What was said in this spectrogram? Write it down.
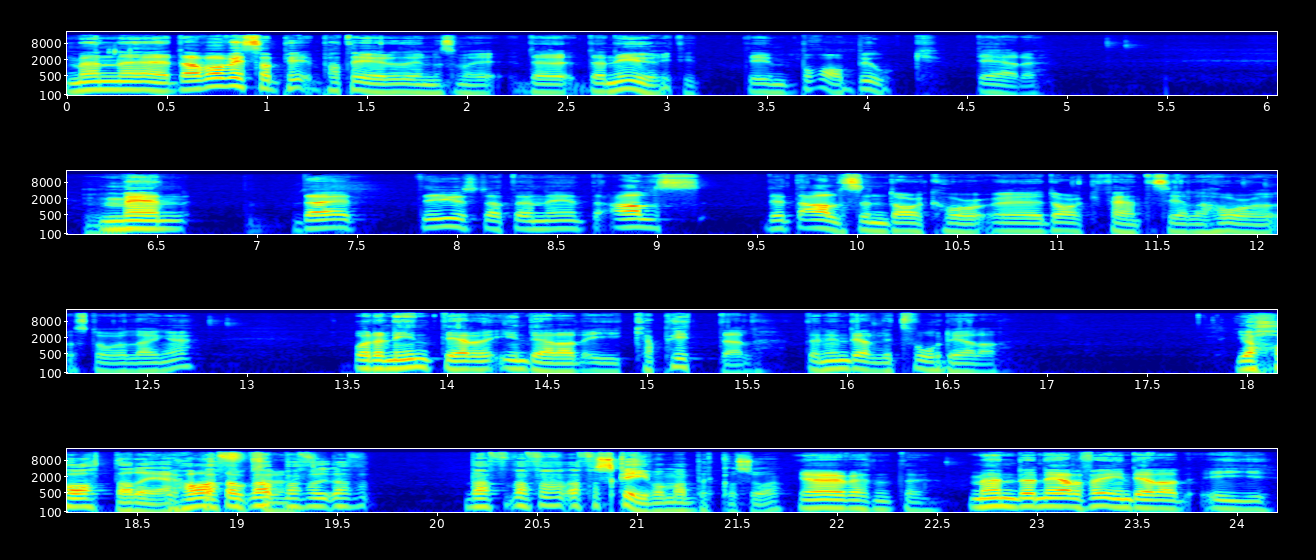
Men eh, där var vissa partier i den som är... Det, den är ju riktigt... Det är en bra bok. Det är det. Mm. Men det är, det är just att den är inte alls, det är inte alls en dark, hor- eh, dark fantasy eller horror story längre. Och den är inte indelad i kapitel. Den är indelad i två delar. Jag hatar det. Jag hatar varför, också varför, varför, varför, varför, varför skriver man böcker så? Ja, jag vet inte. Men den är i alla fall indelad i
